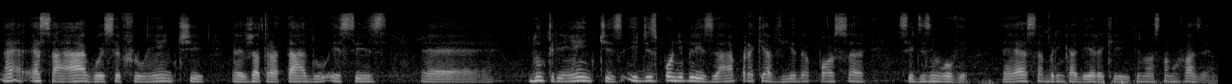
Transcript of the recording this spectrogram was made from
né, essa água, esse efluente é, já tratado, esses é, nutrientes e disponibilizar para que a vida possa se desenvolver. É essa brincadeira que, que nós estamos fazendo.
